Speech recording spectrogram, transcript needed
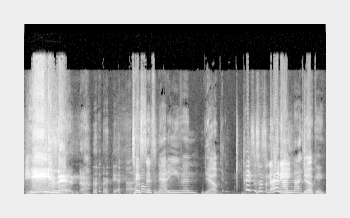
Heathen. Taste Cincinnati even. Yep. Taste of Cincinnati. I'm not Yep. joking.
